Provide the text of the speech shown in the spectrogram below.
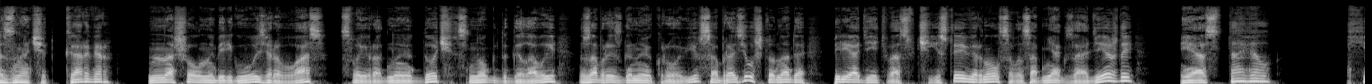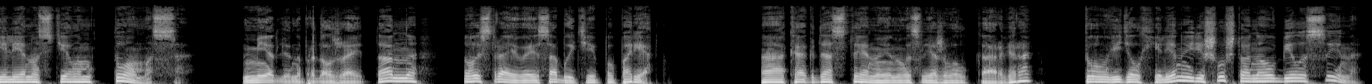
Значит, Карвер нашел на берегу озера вас, свою родную дочь, с ног до головы, забрызганную кровью, сообразил, что надо переодеть вас в чистое, вернулся в особняк за одеждой и оставил Хелену с телом Томаса. Медленно продолжает Танна, выстраивая события по порядку. А когда Стэнуин выслеживал Карвера, то увидел Хелену и решил, что она убила сына,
